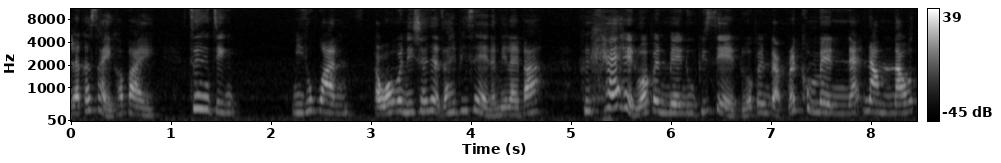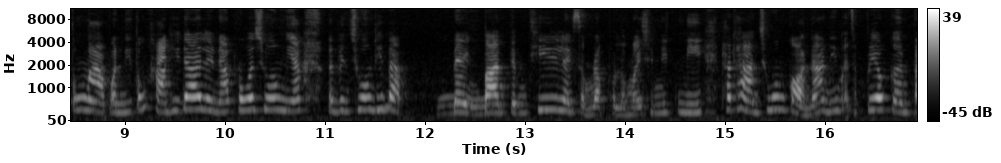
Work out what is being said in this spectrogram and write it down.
แล้วก็ใส่เข้าไป ซึ่งจริง มีทุกวัน แต่ว่าวันนี้ฉันอยากจะให้พิเศษนะมีอะไรปะคือแค่เห็นว่าเป็นเมนูพิเศษ หรือว่าเป็นแบบ recommend แนะนำนะว่าต้องมาวันนี้ต้องทานที่ได้เลยนะ เพราะว่าช่วงเนี้ยมันเป็นช่วงที่แบบเบ่งบานเต็มที่เลยสำหรับผลไม้ชนิดนี้ ถ้าทานช่วงก่อนหน้านี้อาจจะเปรี้ยวเกินไป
